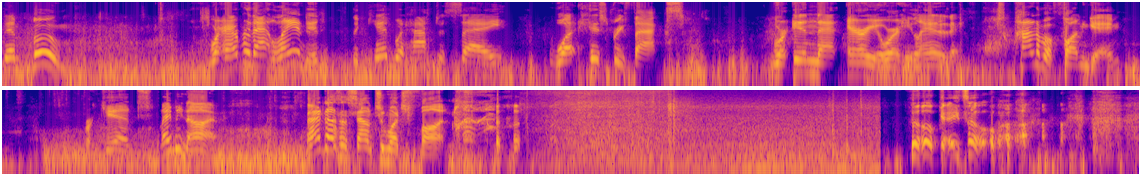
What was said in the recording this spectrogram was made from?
Then, boom, wherever that landed, the kid would have to say what history facts were in that area where he landed it. Kind of a fun game for kids. Maybe not. That doesn't sound too much fun. okay, so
